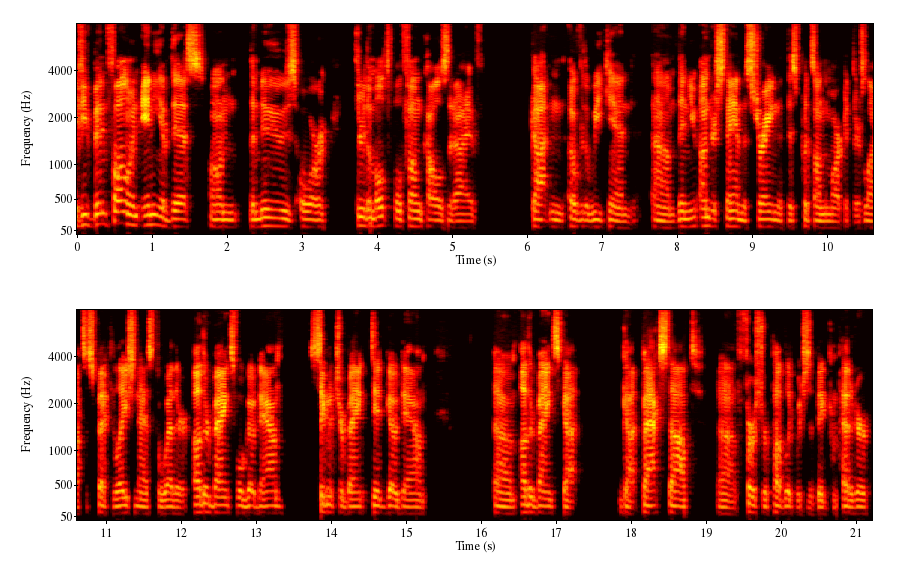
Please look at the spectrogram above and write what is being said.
if you've been following any of this on the news or through the multiple phone calls that I've gotten over the weekend, um, then you understand the strain that this puts on the market. There's lots of speculation as to whether other banks will go down. Signature Bank did go down. Um, other banks got got backstopped. Uh, First Republic, which is a big competitor,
